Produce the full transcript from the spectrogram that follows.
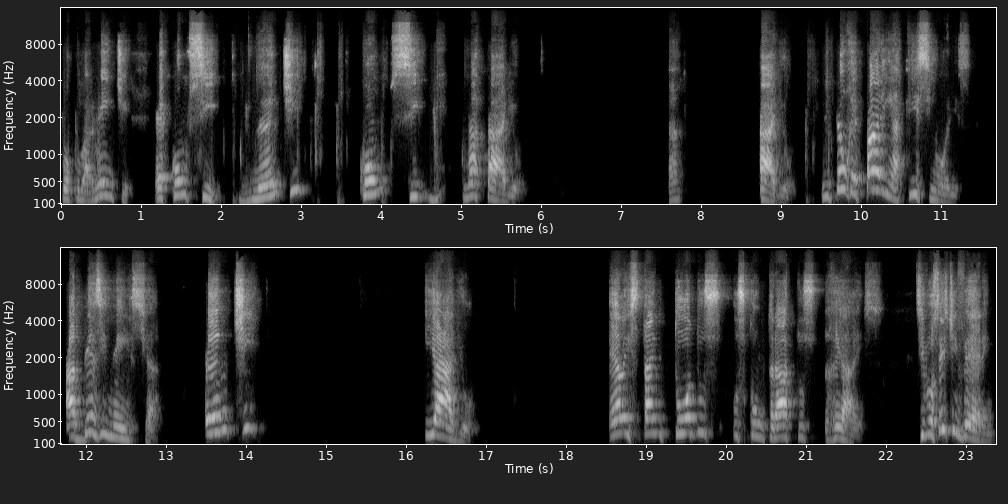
popularmente, é consignante, consignatário. Tá? Então, reparem aqui, senhores, a desinência anti iário. Ela está em todos os contratos reais. Se vocês tiverem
